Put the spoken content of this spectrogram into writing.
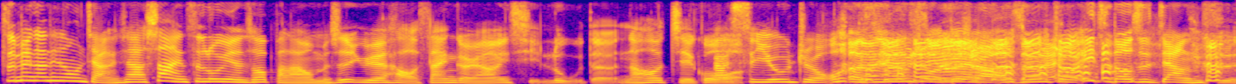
这边跟听众讲一下，上一次录音的时候，本来我们是约好三个人要一起录的，然后结果 as usual，as usual，对了，as usual，一直都是这样子，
